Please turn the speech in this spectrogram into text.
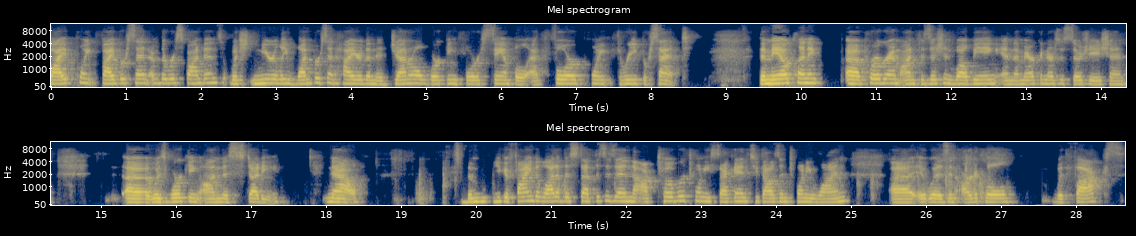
5.5% of the respondents, which nearly 1% higher than the general working force sample at 4.3%. The Mayo Clinic uh, program on physician well-being and the American Nurse Association uh, was working on this study. Now, the you can find a lot of this stuff. This is in the October 22nd, 2021. Uh, it was an article with Fox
